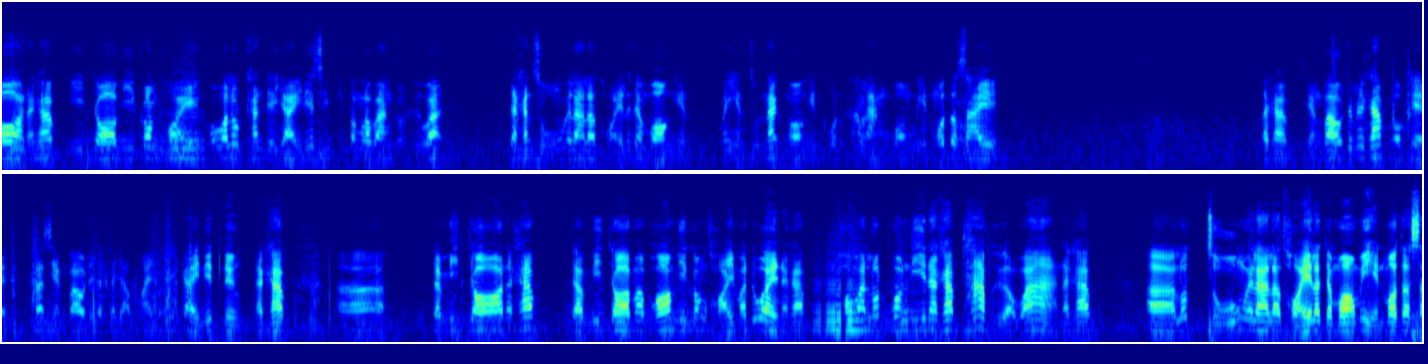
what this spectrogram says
อนะครับ มีจอมีกล้องถอย เพราะว่ารถคันใหญ่ๆเนี่ยสิ่งที่ต้องระวังก็คือว่าจากคันสูงเวลาเราถอยเราจะมองเห็น ไม่เห็นสุนัขมองเห็นคนข้างหลัง มองไม่เห็นมอเตอร์ไซค์ นะครับ เสียงเบาใช่ไหมครับ โอเค ถ้าเสียงเบาเดี๋ยวจะขยับไมค์มาใกล้ๆนิดนึงนะครับ จะมีจอนะครับ จะมีจอมาพร้อมมีกล้องถอยมาด้วยนะครับ เพราะว่ารถพวกนี้นะครับ ถ้าเผื่อว่านะครับรถสูงเวลาเราถอยเราจะมองไม่เห็นมอเตอร์ไซ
